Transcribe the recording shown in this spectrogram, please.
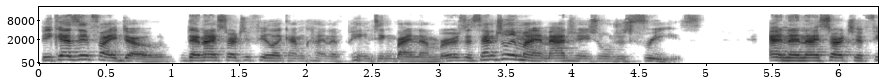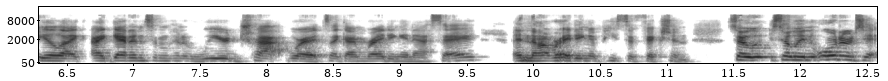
Because if I don't, then I start to feel like I'm kind of painting by numbers. Essentially, my imagination will just freeze. And then I start to feel like I get in some kind of weird trap where it's like I'm writing an essay and not writing a piece of fiction. So, so in order to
